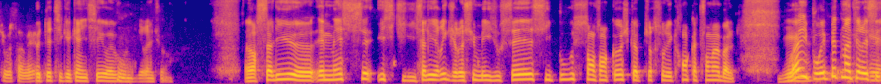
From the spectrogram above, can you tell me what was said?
si vous savez. Peut-être si quelqu'un ici, ouais, vous hmm. me direz, tu vois. Alors, salut euh, MS Iski. Salut Eric, j'ai reçu Meizu 16, 6 pouces, sans encoche, capture sur l'écran, 420 balles. ouais, il pourrait peut-être m'intéresser.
